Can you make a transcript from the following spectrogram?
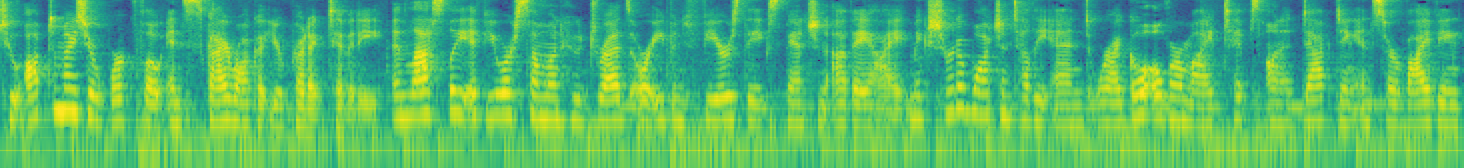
to optimize your workflow and skyrocket your productivity. And lastly, if you are someone who dreads or even fears the expansion of AI, make sure to watch until the end where I go over my tips on adapting and surviving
